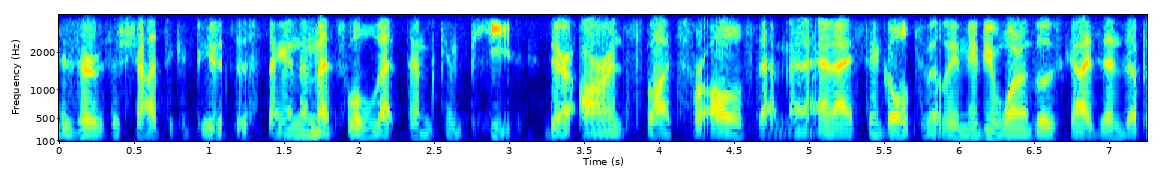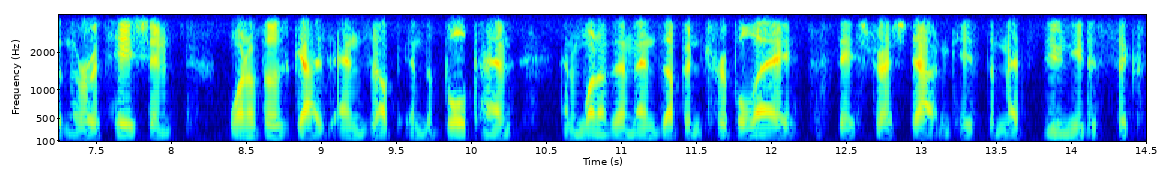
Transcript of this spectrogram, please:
deserves a shot to compete at this thing. And the Mets will let them compete. There aren't spots for all of them. And, and I think ultimately maybe one of those guys ends up in the rotation, one of those guys ends up in the bullpen and one of them ends up in AAA to stay stretched out in case the Mets do need a sixth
